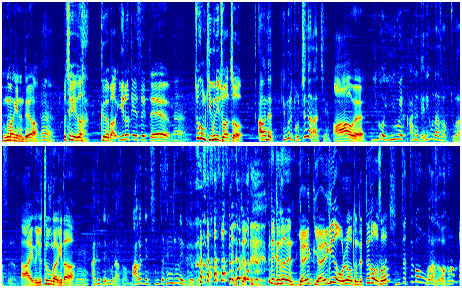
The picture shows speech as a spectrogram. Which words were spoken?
궁금한 게 있는데요. 네. 솔직히 이거 그 막 이렇게 했을 때 네. 조금 기분이 좋았죠. 아 근데 기분이 좋진 않았지. 아 왜? 이거 이후에 가드 내리고 나서 좋았어요. 아 이거 유튜브 각이다. 응. 가드 내리고 나서 막을 땐 진짜 생존의 위협이야. 근데, 그, 근데 그거는 열 열기가 올라오던데 뜨거워서. 진짜 뜨거운 거라서.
